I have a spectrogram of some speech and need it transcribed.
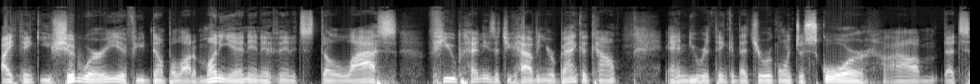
I think you should worry if you dump a lot of money in, and if it's the last few pennies that you have in your bank account, and you were thinking that you were going to score, um, that's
